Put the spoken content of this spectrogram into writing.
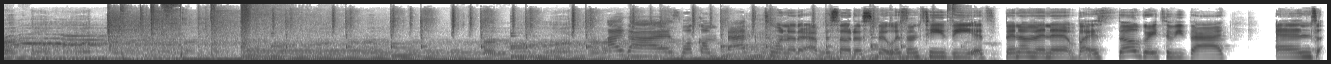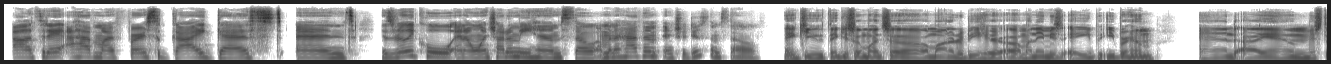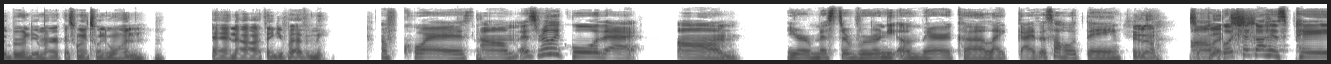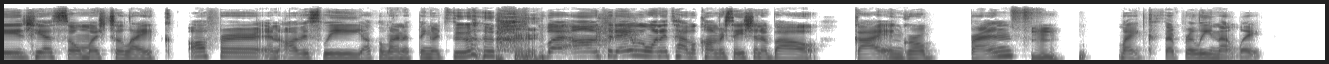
Hi guys, welcome back to another episode of Spit Wisdom TV. It's been a minute, but it's so great to be back. And uh, today I have my first guy guest, and it's really cool. And I want y'all to meet him, so I'm gonna have him introduce himself. Thank you. Thank you so much. Uh, I'm honored to be here. Uh, my name is Abe Ibrahim, and I am Mr. Burundi America 2021. And uh, thank you for having me. Of course, um, it's really cool that um, you're Mr. Burundi America. Like, guys, it's a whole thing. You know, Um, go check out his page. He has so much to like offer, and obviously, y'all can learn a thing or two. but um, today we wanted to have a conversation about guy and girl friends, Mhm. like separately, not like.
